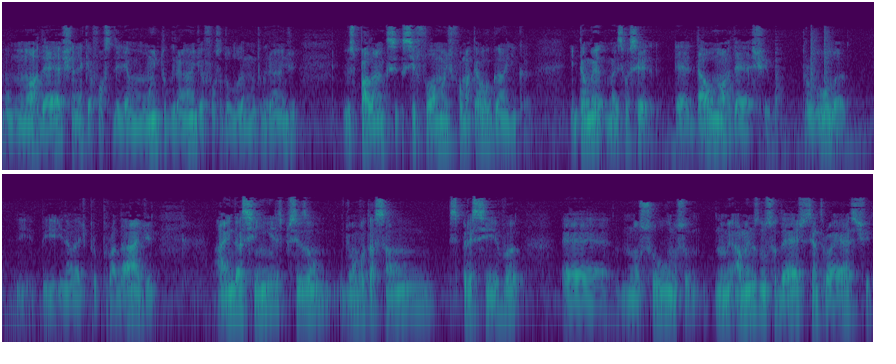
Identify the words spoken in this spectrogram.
no Nordeste, né, que a força dele é muito grande, a força do Lula é muito grande, e os palanques se formam de forma até orgânica. Então, mas se você é, dá o Nordeste para o Lula, e, e, na verdade para o Haddad, ainda assim eles precisam de uma votação expressiva é, no Sul, no, no, ao menos no Sudeste, Centro-Oeste,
